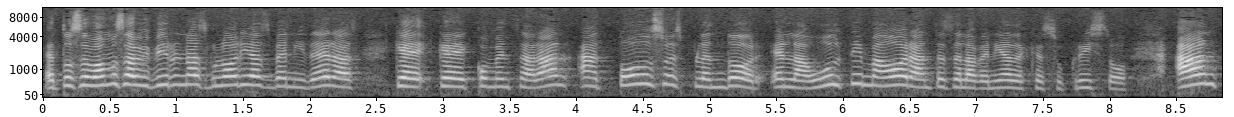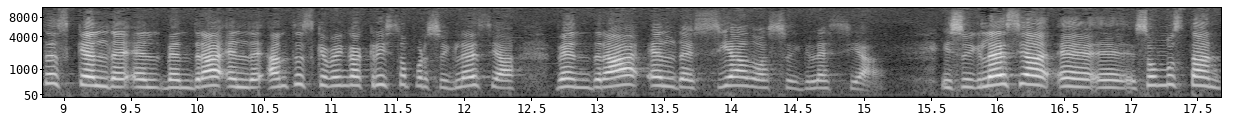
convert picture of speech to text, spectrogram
Entonces vamos a vivir unas glorias venideras que, comenzarán a todo su esplendor en la última hora antes de la venida de Jesucristo. Antes que, vendrá, antes que venga Cristo por su iglesia, vendrá el deseado a su iglesia. Y su iglesia, eh, eh, somos tan,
